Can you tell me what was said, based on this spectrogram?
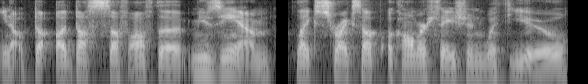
you know d- uh, dusts stuff off the museum, like strikes up a conversation with you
